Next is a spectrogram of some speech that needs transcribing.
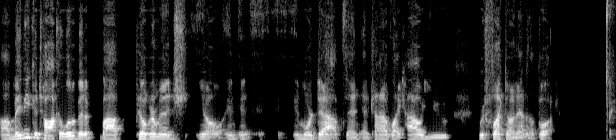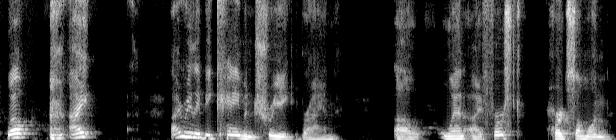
uh, maybe you could talk a little bit about pilgrimage, you know, in, in, in more depth and, and kind of like how you reflect on that in the book. Well, I, I really became intrigued, Brian, uh, when I first heard someone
